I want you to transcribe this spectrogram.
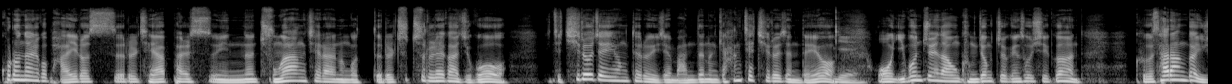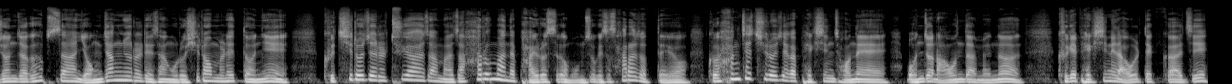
코로나19 바이러스를 제압할 수 있는 중화항체라는 것들을 추출을 해가지고 이제 치료제 형태로 이제 만드는 게 항체 치료제인데요. 예. 어, 이번 주에 나온 긍정적인 소식은 그 사람과 유전자가 흡사한 영장류를 대상으로 실험을 했더니 그 치료제를 투여하자마자 하루 만에 바이러스가 몸속에서 사라졌대요. 그 항체 치료제가 백신 전에 먼저 나온다면은 그게 백신이 나올 때까지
